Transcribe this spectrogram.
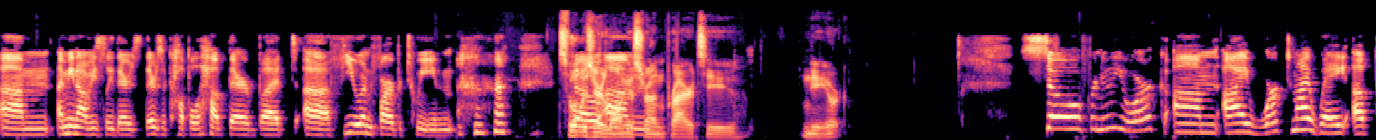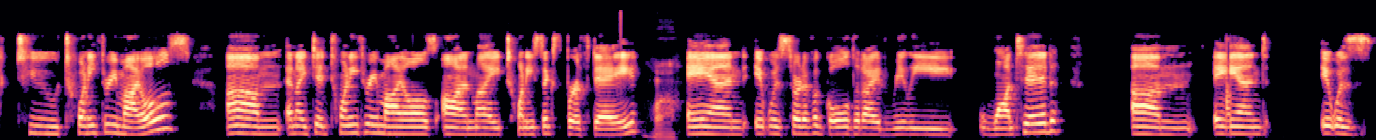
um I mean obviously there's there's a couple out there but uh few and far between So, what was So, your longest um, run prior to New York? So for New York, um, I worked my way up to 23 miles. Um, and I did 23 miles on my 26th birthday. Wow. And it was sort of a goal that I had really wanted. Um, and it was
